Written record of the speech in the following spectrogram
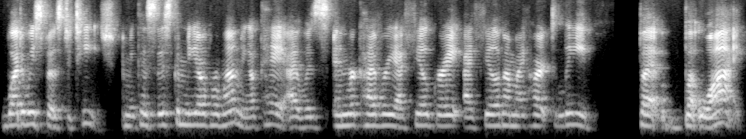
What are we supposed to teach? I mean, because this can be overwhelming. Okay, I was in recovery. I feel great. I feel it on my heart to lead, but but why?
